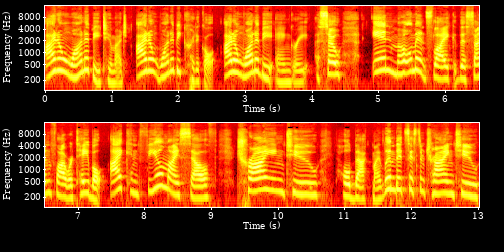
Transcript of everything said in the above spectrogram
i don't want to be too much. I don't want to be critical. I don't want to be angry. So in moments like the sunflower table i can feel myself trying to hold back my limbic system trying to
